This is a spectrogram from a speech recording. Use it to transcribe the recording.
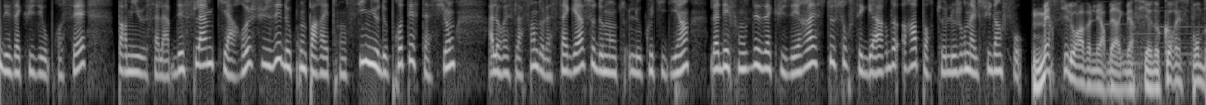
des accusés au procès. Parmi eux, Salah Abdeslam, qui a refusé de comparaître en signe de protestation. Alors est-ce la fin de la saga se demande le quotidien. La défense des accusés reste sur ses gardes, rapporte le journal Sud Info. Merci Laura Van merci à nos correspondants.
